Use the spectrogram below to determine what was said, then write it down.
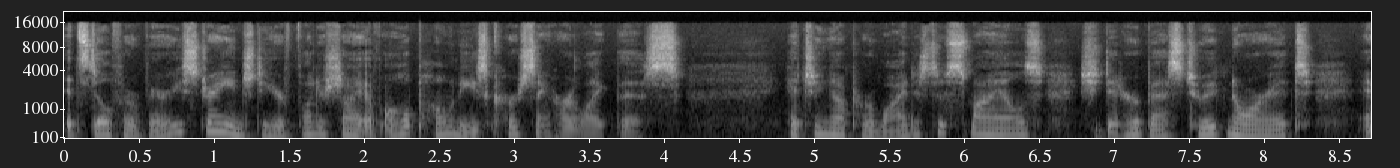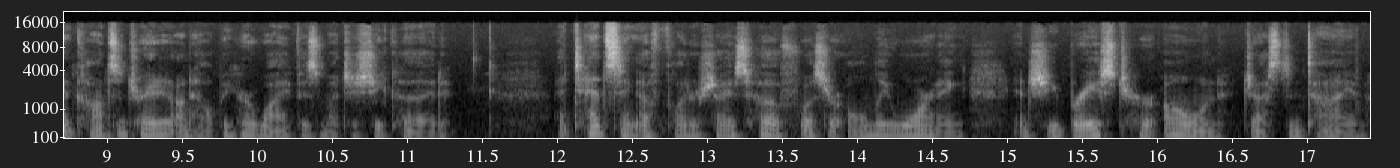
It still felt very strange to hear Fluttershy of all ponies cursing her like this. Hitching up her widest of smiles, she did her best to ignore it, and concentrated on helping her wife as much as she could. A tensing of Fluttershy's hoof was her only warning, and she braced her own just in time.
